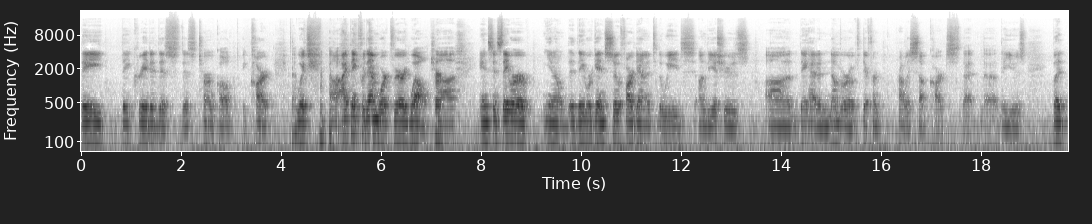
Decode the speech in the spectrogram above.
they they created this this term called a cart, which uh, I think for them worked very well. Sure. Uh, and since they were you know they- they were getting so far down into the weeds on the issues, uh, they had a number of different probably sub carts that uh, they used. But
